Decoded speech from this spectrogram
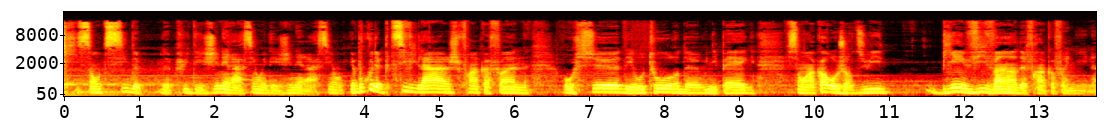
qui sont ici de- depuis des générations et des générations. Il y a beaucoup de petits villages francophones au sud et autour de Winnipeg qui sont encore aujourd'hui bien vivants de francophonie. Là.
